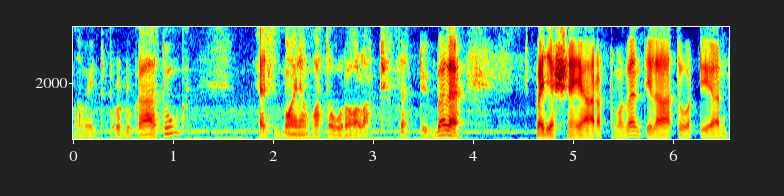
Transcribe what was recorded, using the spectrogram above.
amit produkáltunk. Ez majdnem 6 óra alatt tettük bele. Vegyesen járattam a ventilátort, ilyen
